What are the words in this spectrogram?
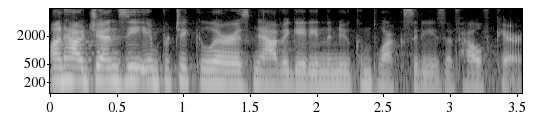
on how Gen Z in particular is navigating the new complexities of healthcare.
